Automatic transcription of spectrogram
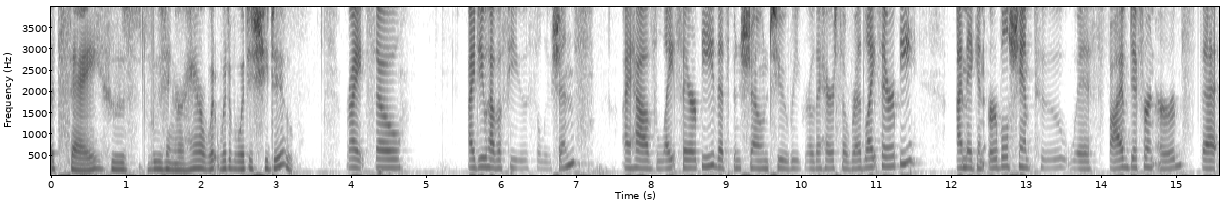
let's say, who's losing her hair, what what, what does she do? Right. So I do have a few solutions. I have light therapy that's been shown to regrow the hair. So, red light therapy. I make an herbal shampoo with five different herbs that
